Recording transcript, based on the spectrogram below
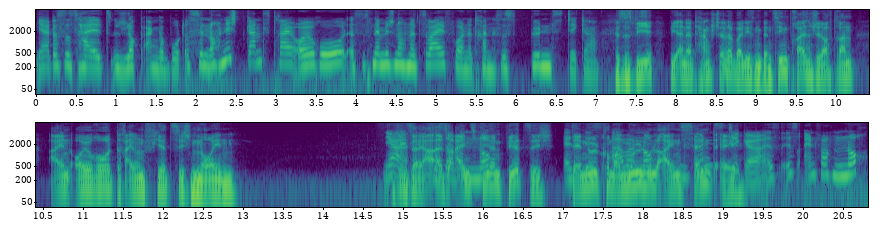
Ja, das ist halt Lokangebot. Es sind noch nicht ganz 3 Euro. Es ist nämlich noch eine 2 vorne dran. Das ist günstiger. Das ist wie, wie an der Tankstelle bei diesen Benzinpreisen steht auch dran 1,43,9 Euro. Ja, Ich denke so, ja, es ist also aber noch- 1,44. es Der ist aber noch 0,001 Cent, ey. günstiger. Es ist einfach noch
